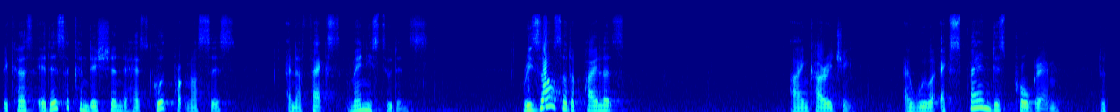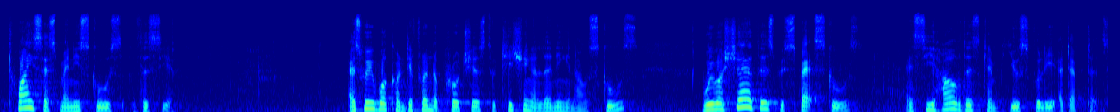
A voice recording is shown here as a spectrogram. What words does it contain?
because it is a condition that has good prognosis and affects many students. Results of the pilots are encouraging, and we will expand this program to twice as many schools this year. As we work on different approaches to teaching and learning in our schools, we will share this with SPED schools and see how this can be usefully adapted.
